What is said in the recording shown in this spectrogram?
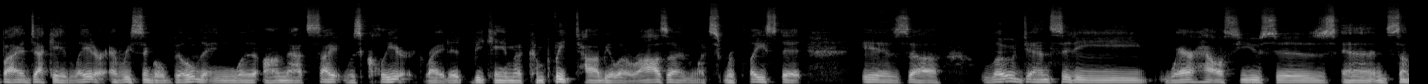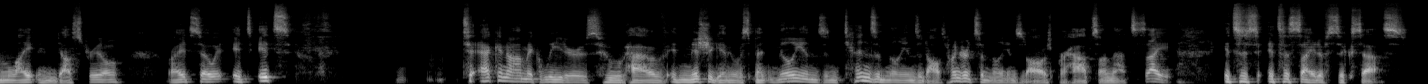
by a decade later, every single building on that site was cleared, right? It became a complete tabula rasa, and what's replaced it is uh, low density warehouse uses and some light industrial, right? So it, it's, it's, to economic leaders who have in Michigan who have spent millions and tens of millions of dollars, hundreds of millions of dollars perhaps on that site, it's a, it's a site of success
